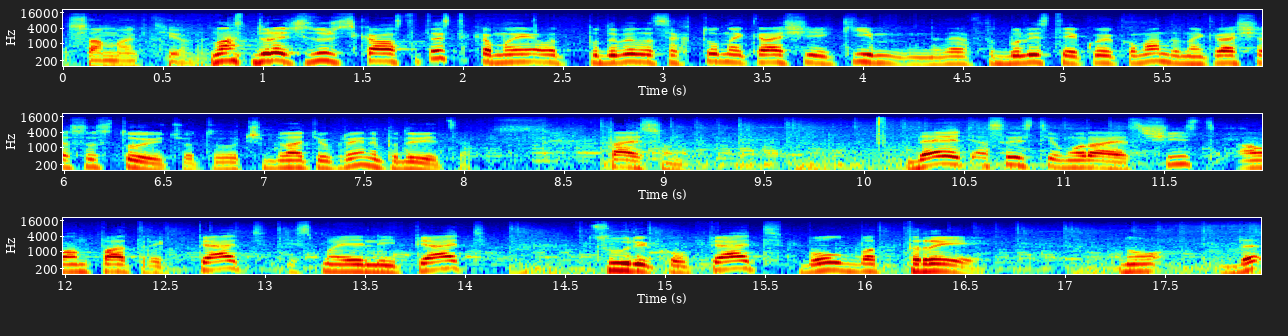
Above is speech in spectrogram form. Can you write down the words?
с- самый активный. У нас, до речі, дуже цікава статистика. Ми от подивилися, хто найкращі, які футболісти якої команди найкраще асистують. От у чемпіонаті України подивіться. Тайсон. 9 асистів, Мораєс 6, Алан Патрік 5, Ісмаїлі 5, Цуріков 5, Болба 3. Ну, де.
